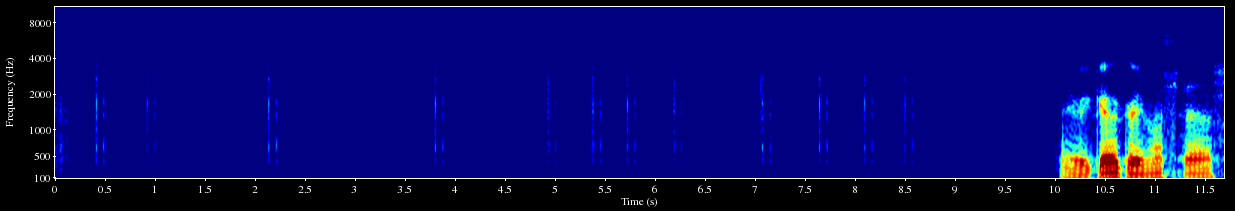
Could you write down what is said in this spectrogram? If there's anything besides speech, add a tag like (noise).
There we go, gray mustache.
